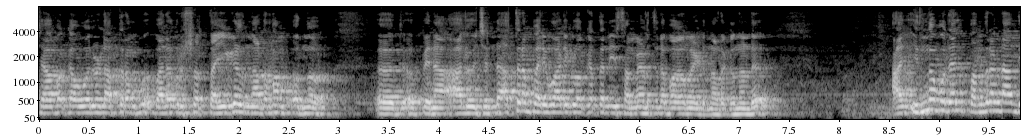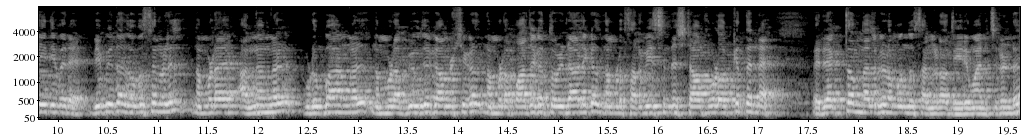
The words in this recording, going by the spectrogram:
ചാമ്പക്ക പോലുള്ള അത്തരം ബലവൃക്ഷ തൈകൾ നടണം എന്ന് പിന്നെ ആലോചിച്ചിട്ടുണ്ട്. അത്തരം പരിപാടികളൊക്കെ തന്നെ ഈ സമ്മേളനത്തിന്റെ ഭാഗമായിട്ട് നടക്കുന്നുണ്ട്. ഇന്ന് മുതൽ പന്ത്രണ്ടാം തീയതി വരെ വിവിധ ദിവസങ്ങളിൽ നമ്മുടെ അംഗങ്ങൾ കുടുംബാംഗങ്ങൾ നമ്മുടെ അഭ്യുദയകാംക്ഷികൾ നമ്മുടെ പാചക തൊഴിലാളികൾ നമ്മുടെ സർവീസിന്റെ സ്റ്റാഫുകളൊക്കെ തന്നെ രക്തം നൽകണമെന്ന് സംഘടന തീരുമാനിച്ചിട്ടുണ്ട്.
